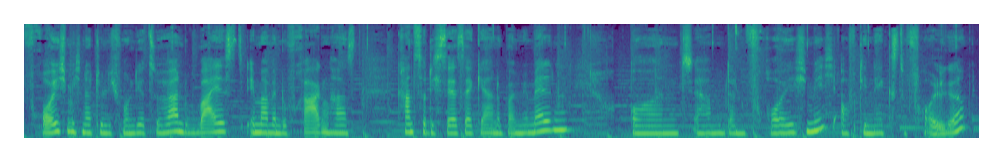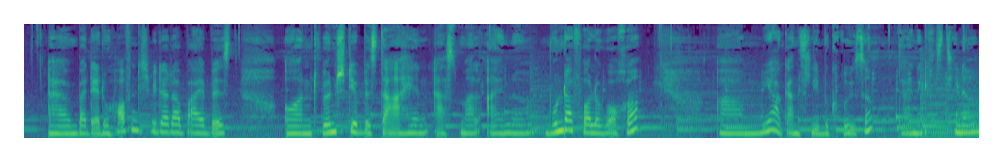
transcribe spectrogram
freue ich mich natürlich von dir zu hören. Du weißt, immer wenn du Fragen hast, kannst du dich sehr, sehr gerne bei mir melden. Und ähm, dann freue ich mich auf die nächste Folge, äh, bei der du hoffentlich wieder dabei bist. Und wünsche dir bis dahin erstmal eine wundervolle Woche. Ähm, ja, ganz liebe Grüße, deine Christina.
